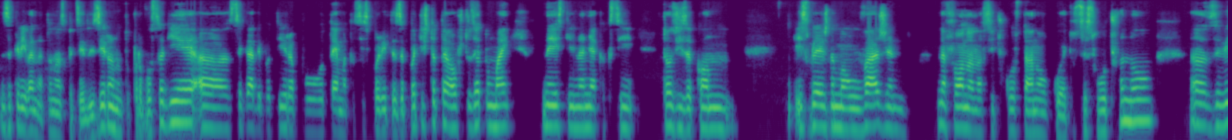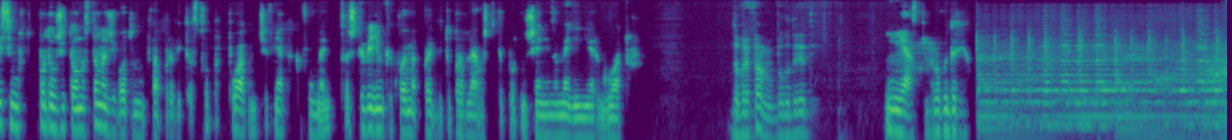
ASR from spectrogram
закриването на специализираното правосъдие, а сега дебатира по темата с парите за пътищата. Общо взето май наистина някакси този закон изглежда маловажен на фона на всичко останало, което се случва, но зависимо от продължителността на живота на това правителство, предполагам, че в някакъв момент ще видим какво имат предвид управляващите по отношение на медийния регулатор. Добре, Пами, благодаря ти. И аз ти благодаря.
